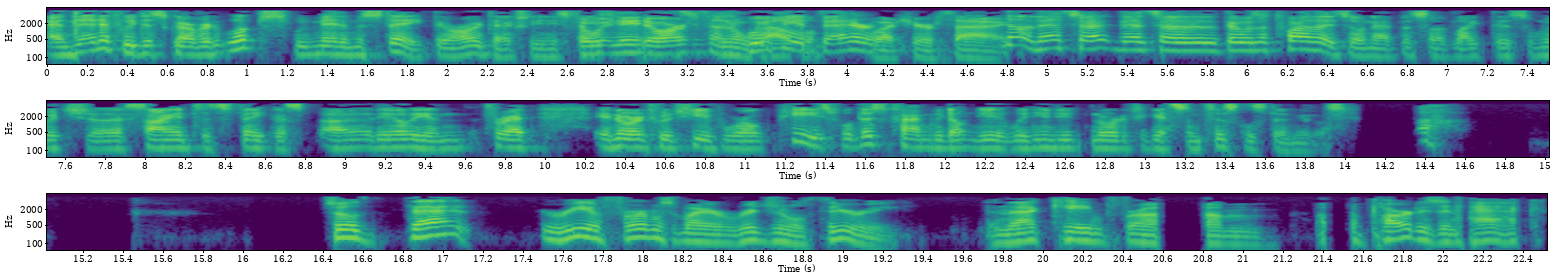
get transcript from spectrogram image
And then if we discovered, whoops, we made a mistake. There aren't actually any. So we need Orson Welles. Better, what you're saying? No, that's a, that's a. There was a Twilight Zone episode like this in which uh, scientists fake a, uh, an alien threat in order to achieve world peace. Well, this time we don't need it. We need it in order to get some fiscal stimulus. So that reaffirms my original theory, and that came from um, a partisan hack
